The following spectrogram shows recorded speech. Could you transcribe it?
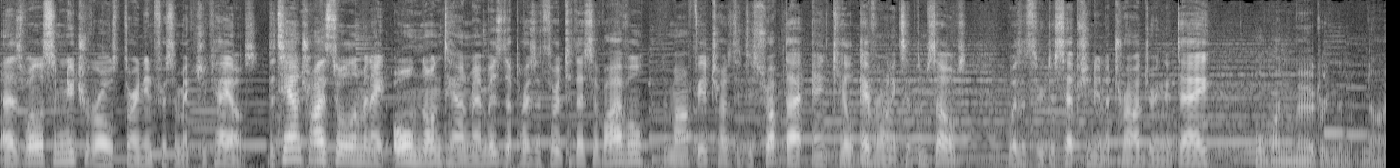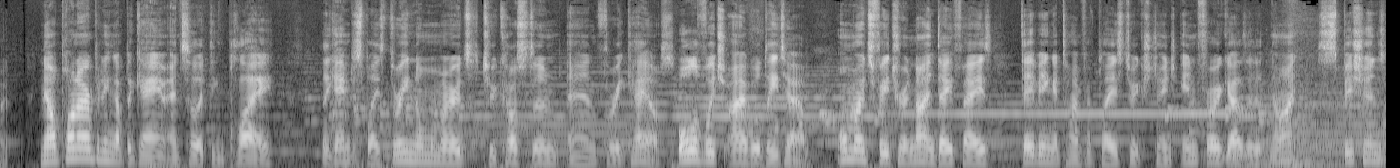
as well as some neutral roles thrown in for some extra chaos. The town tries to eliminate all non-town members that pose a threat to their survival, the mafia tries to disrupt that and kill everyone except themselves, whether through deception in a trial during the day, Or by murdering them at night. now upon opening up the game and selecting play, the game displays 3 normal modes, 2 custom, and 3 chaos, all of which I will detail. All modes feature a night and day phase, day being a time for players to exchange info gathered at night, suspicions,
